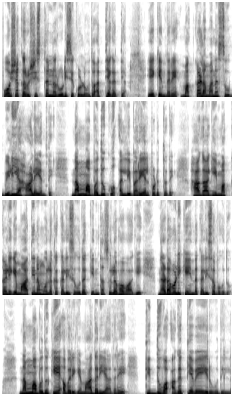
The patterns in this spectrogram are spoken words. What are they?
ಪೋಷಕರು ಶಿಸ್ತನ್ನು ರೂಢಿಸಿಕೊಳ್ಳುವುದು ಅತ್ಯಗತ್ಯ. ಏಕೆಂದರೆ ಮಕ್ಕಳ ಮನಸ್ಸು ಬಿಳಿಯ ಹಾಳೆಯಂತೆ, ನಮ್ಮ ಬದುಕು ಅಲ್ಲಿ ಬರೆಯಲ್ಪಡುತ್ತದೆ. ಹಾಗಾಗಿ ಮಕ್ಕಳಿಗೆ ಮಾತಿನ ಮೂಲಕ ಕಲಿಸುವುದಕ್ಕಿಂತ ಸುಲಭವಾಗಿ ನಡವಳಿಕೆಯಿಂದ ಕಲಿಸಬಹುದು. ನಮ್ಮ ಬದುಕೇ ಅವರಿಗೆ ಮಾದರಿಯಾದರೆ ತಿದ್ದುವ ಅಗತ್ಯವೇ ಇರುವುದಿಲ್ಲ.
